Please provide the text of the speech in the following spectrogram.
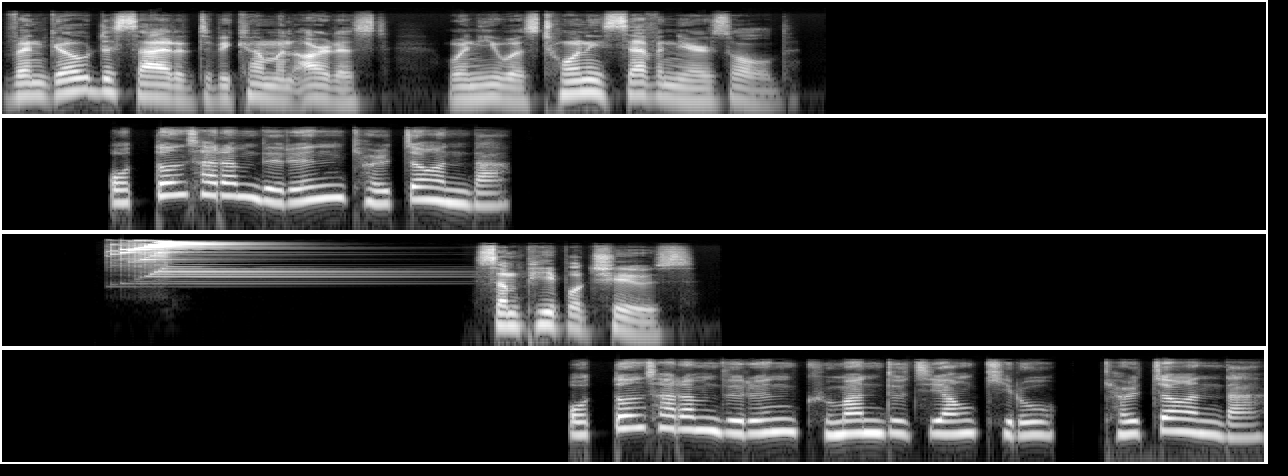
Van Gogh decided to become an artist when he was 27 years old. 어떤 사람들은 결정한다. Some people choose. 어떤 사람들은 그만두지 않기로 결정한다.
